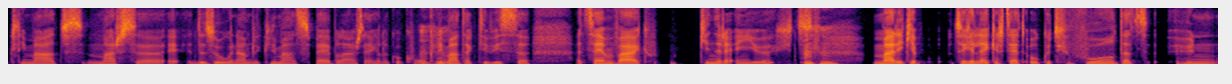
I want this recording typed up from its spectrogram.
klimaatmarsen, eh, de zogenaamde klimaatspijbelaars eigenlijk, ook gewoon klimaatactivisten. Het zijn vaak kinderen en jeugd. Maar ik heb tegelijkertijd ook het gevoel dat hun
